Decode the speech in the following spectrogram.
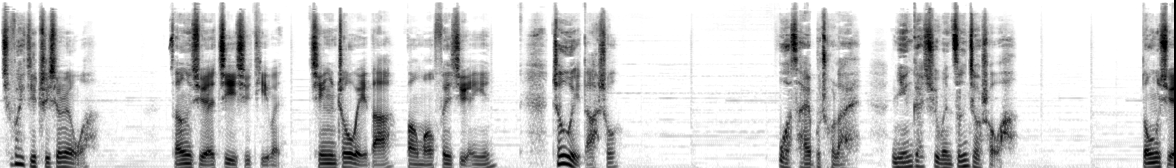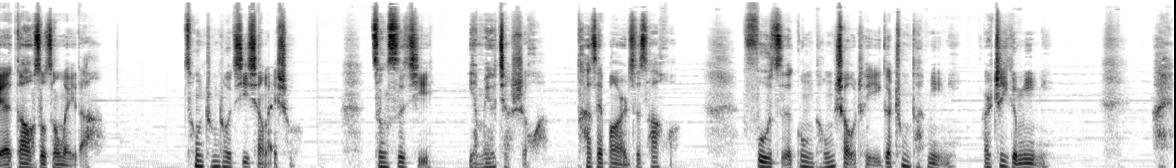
去外地执行任务？啊？曾雪继续提问，请周伟达帮忙分析原因。周伟达说：“我猜不出来，你应该去问曾教授啊。”董雪告诉曾伟达：“从种种迹象来说，曾思琪。”也没有讲实话，他在帮儿子撒谎，父子共同守着一个重大秘密，而这个秘密，哎呀，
